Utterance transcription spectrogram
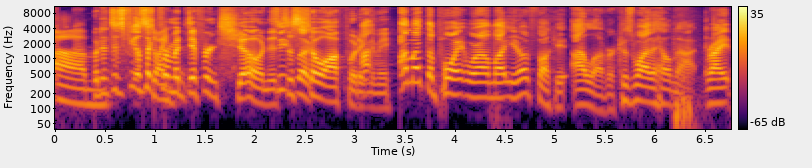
Um, But it just feels like so from a different show, and it's See, just look, so off putting I, to me. I'm at the point where I'm like, you know what, fuck it, I love her because why the hell not, right?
